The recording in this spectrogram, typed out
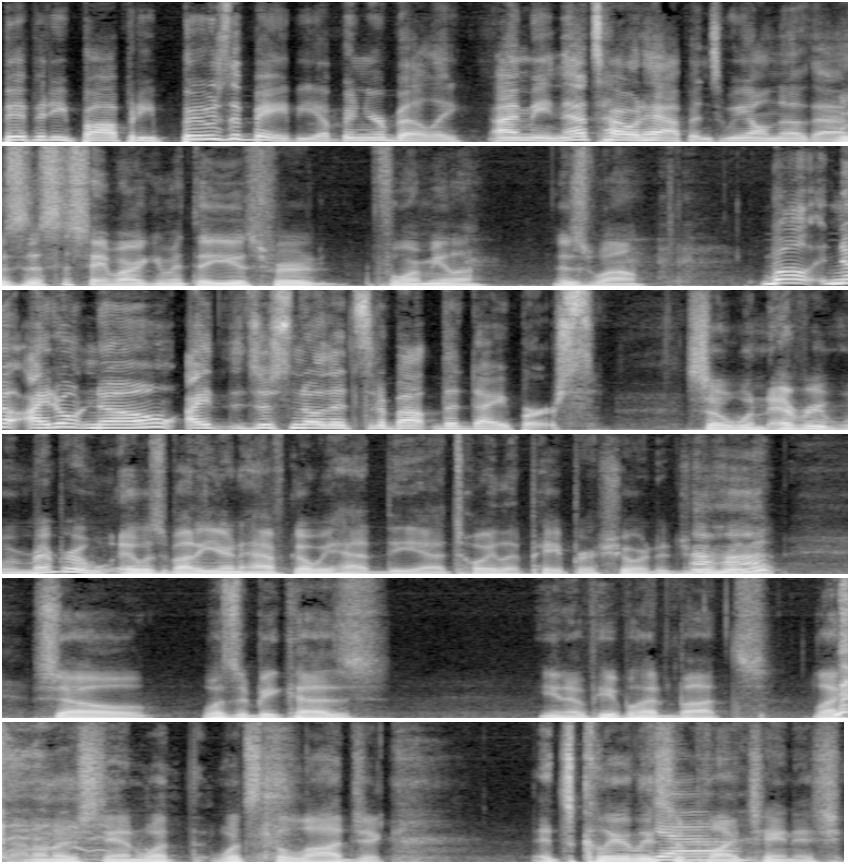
bippity boppity boos a baby up in your belly. I mean, that's how it happens. We all know that. Was this the same argument they used for formula as well? well, no, I don't know. I just know that's about the diapers. So when every remember it was about a year and a half ago we had the uh, toilet paper shortage. Remember Uh-huh. that? So was it because you know people had butts? Like I don't understand what what's the logic. It's clearly Yeah. supply chain issue.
